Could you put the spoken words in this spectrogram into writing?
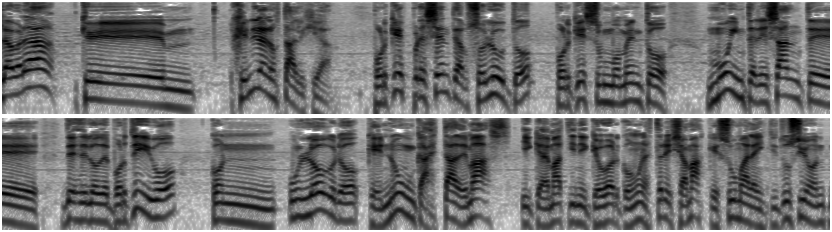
La verdad que mm, genera nostalgia, porque es presente absoluto, porque es un momento muy interesante desde lo deportivo, con un logro que nunca está de más y que además tiene que ver con una estrella más que suma a la institución.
